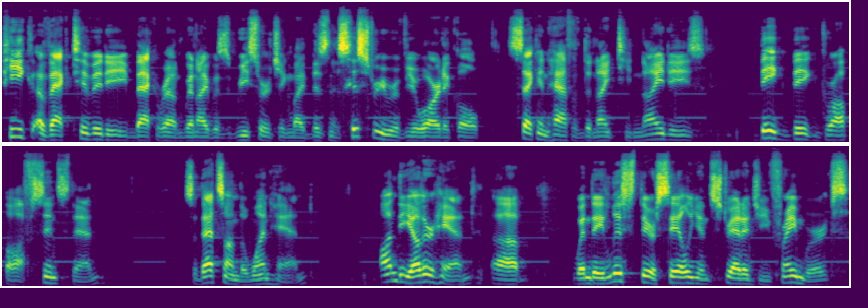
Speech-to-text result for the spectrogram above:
peak of activity back around when I was researching my business history review article, second half of the 1990s, big, big drop off since then. So that's on the one hand. On the other hand, uh, when they list their salient strategy frameworks,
